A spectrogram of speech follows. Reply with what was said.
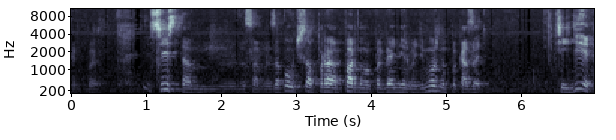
как бы, сесть там, самое, за полчаса про парного программирования можно показать все идеи,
